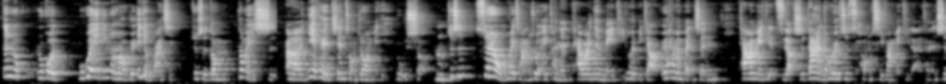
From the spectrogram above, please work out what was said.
但是如果不会英文的话，我觉得一点关系，就是都都没事。呃，你也可以先从中文媒体入手。嗯，就是虽然我们会常说，哎，可能台湾的媒体会比较，因为他们本身台湾媒体的资料是当然都会是从西方媒体来，可能是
